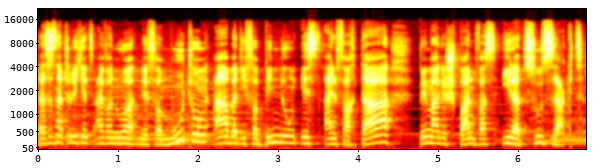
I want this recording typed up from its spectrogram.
Das ist natürlich jetzt einfach nur eine Vermutung, aber die Verbindung ist einfach da. Bin mal gespannt, was ihr dazu sagt.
